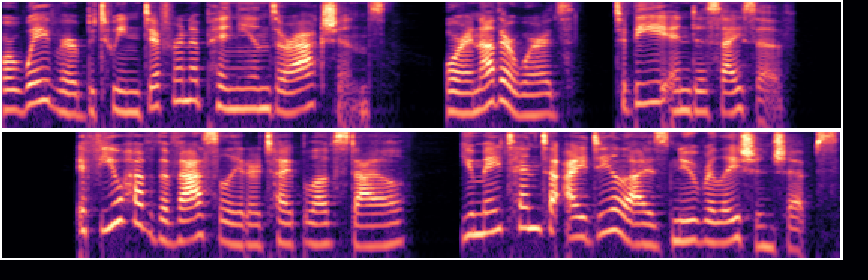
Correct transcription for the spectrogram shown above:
or waver between different opinions or actions, or in other words, to be indecisive. If you have the vacillator type love style, you may tend to idealize new relationships.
